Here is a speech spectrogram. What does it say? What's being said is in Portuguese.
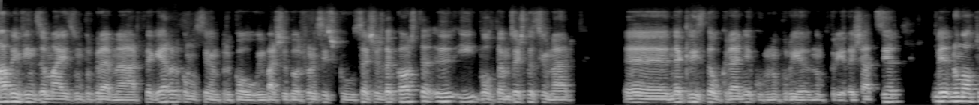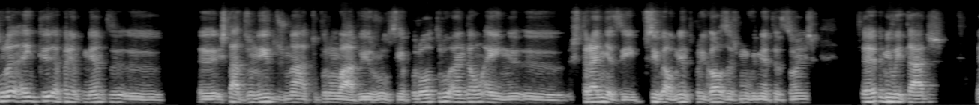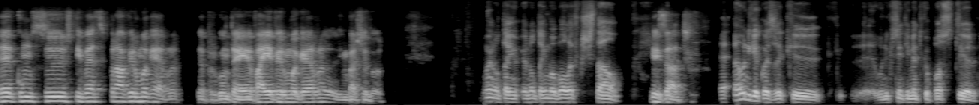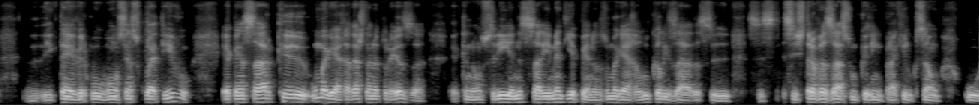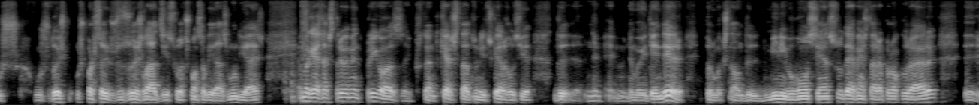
Olá, bem-vindos a mais um programa Arte da Guerra, como sempre com o embaixador Francisco Seixas da Costa, eh, e voltamos a estacionar uh, na crise da Ucrânia, como não poderia, não poderia deixar de ser, uh, numa altura em que aparentemente uh, Estados Unidos, NATO por um lado e Rússia por outro, andam em estranhas e possivelmente perigosas movimentações militares, como se estivesse para haver uma guerra. A pergunta é: vai haver uma guerra, embaixador? Eu não tenho, eu não tenho uma bola de cristal. Exato. A única coisa que, o único sentimento que eu posso ter e que tem a ver com o bom senso coletivo é pensar que uma guerra desta natureza, que não seria necessariamente e apenas uma guerra localizada se, se, se extravasasse um bocadinho para aquilo que são os, os, dois, os parceiros dos dois lados e as suas responsabilidades mundiais, é uma guerra extremamente perigosa. E, portanto, quer Estados Unidos, quer Rússia, de, no meu entender, por uma questão de mínimo bom senso, devem estar a procurar eh,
